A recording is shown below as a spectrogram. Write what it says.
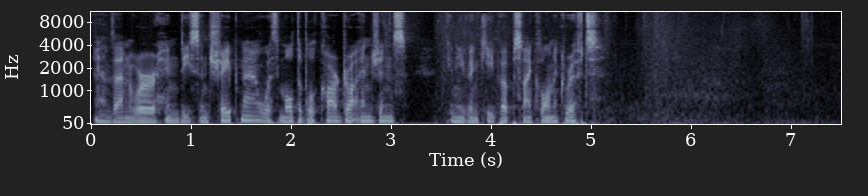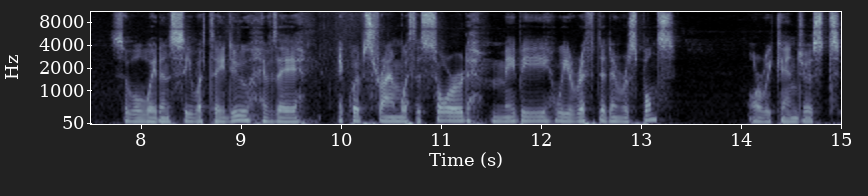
And then we're in decent shape now with multiple card draw engines. Can even keep up Cyclonic Rift. So we'll wait and see what they do. If they equip Sram with a sword, maybe we rift it in response. Or we can just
